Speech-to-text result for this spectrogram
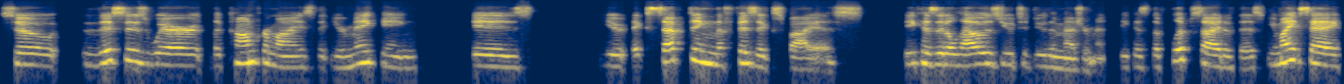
So this is where the compromise that you're making is you're accepting the physics bias because it allows you to do the measurement. Because the flip side of this, you might say,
